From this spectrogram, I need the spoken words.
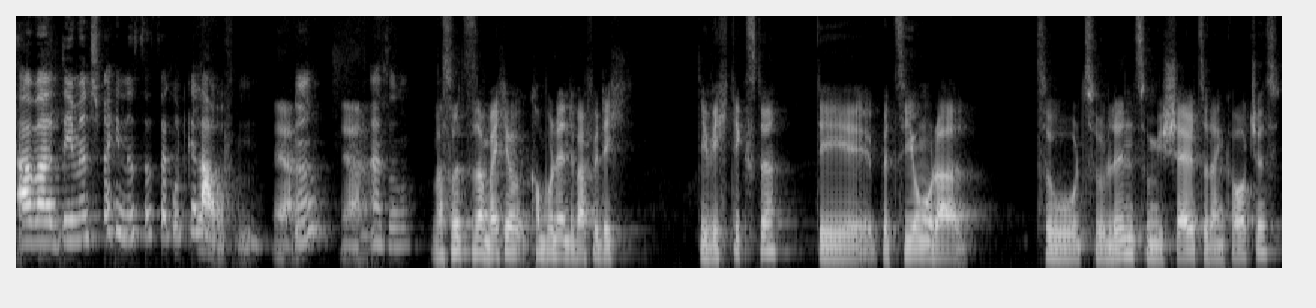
aber dementsprechend ist das ja gut gelaufen. Ja. Ne? ja. Also. Was würdest du sagen, welche Komponente war für dich die wichtigste? Die Beziehung oder zu, zu Lynn, zu Michelle, zu deinen Coaches?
